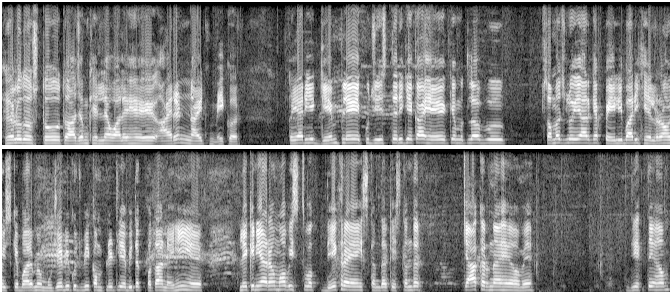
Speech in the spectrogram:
हेलो दोस्तों तो आज हम खेलने वाले हैं आयरन नाइट मेकर तो यार, ये गेम प्ले कुछ इस तरीके का है कि मतलब समझ लो यार क्या पहली बार ही खेल रहा हूँ, इसके बारे में मुझे भी कुछ भी कम्प्लीटली अभी तक पता नहीं है। लेकिन यार, हम अब इस वक्त देख रहे हैं इसके अंदर के इसके अंदर क्या करना है हमें। देखते हैं हम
